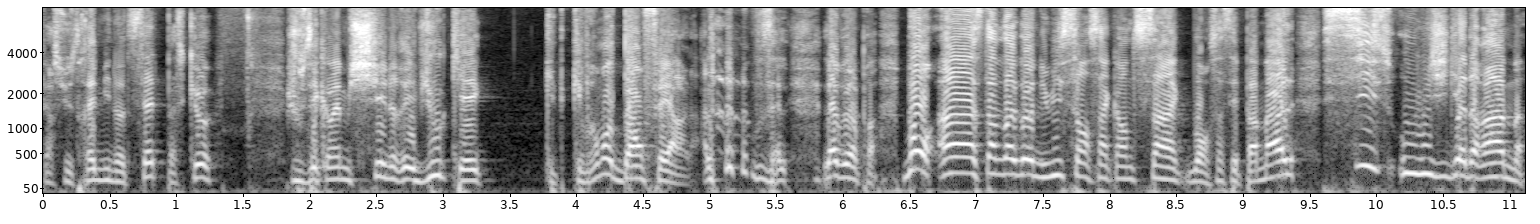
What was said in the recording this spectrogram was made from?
versus Redmi Note 7 parce que je vous ai quand même chié une review qui est qui est, vraiment d'enfer là. là vous allez Bon, un Snapdragon 855, bon ça c'est pas mal. 6 ou 8 Go de RAM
